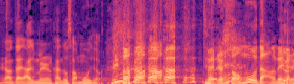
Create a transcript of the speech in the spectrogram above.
然后大家就没人看，都扫墓去了。对，这扫墓档这是，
